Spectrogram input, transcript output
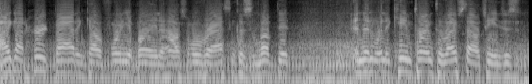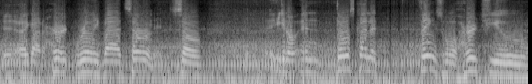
I got hurt bad in California buying a house over asking because I loved it and then when it came time to lifestyle changes, I got hurt really bad selling it. So, you know, and those kind of things will hurt you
